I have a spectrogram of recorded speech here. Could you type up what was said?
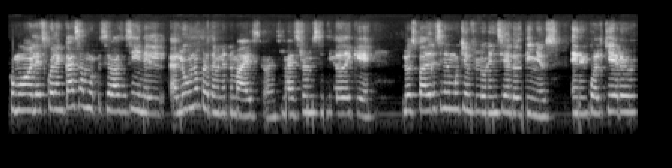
como la escuela en casa se basa así en el alumno, pero también en el maestro. En el maestro en el sentido de que los padres tienen mucha influencia en los niños, en cualquier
